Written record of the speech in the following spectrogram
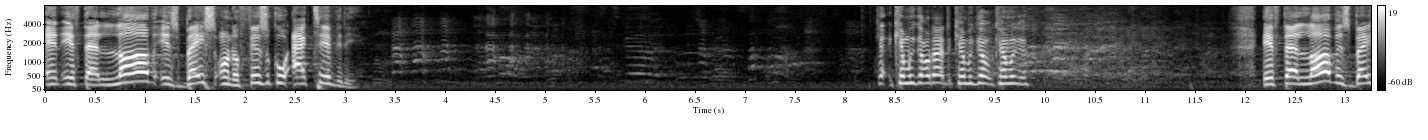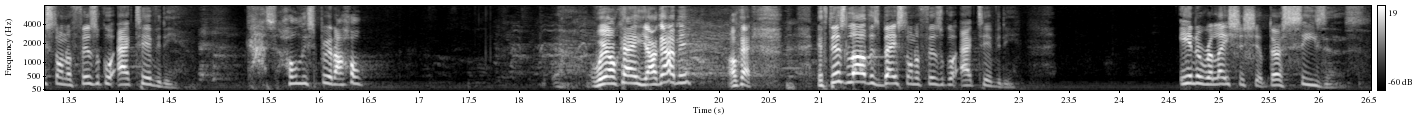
And if that love is based on a physical activity, Can we go there? Can we go? Can we go? If that love is based on a physical activity, gosh, Holy Spirit, I hope. We okay? Y'all got me? Okay. If this love is based on a physical activity, in a relationship, there are seasons.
